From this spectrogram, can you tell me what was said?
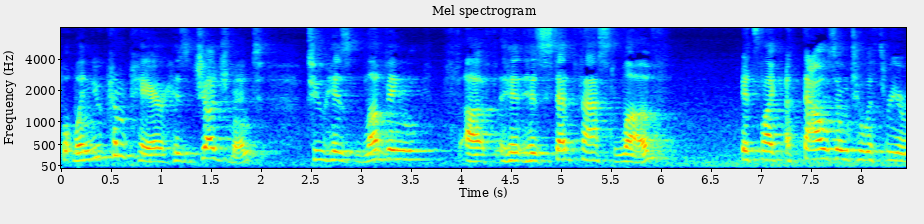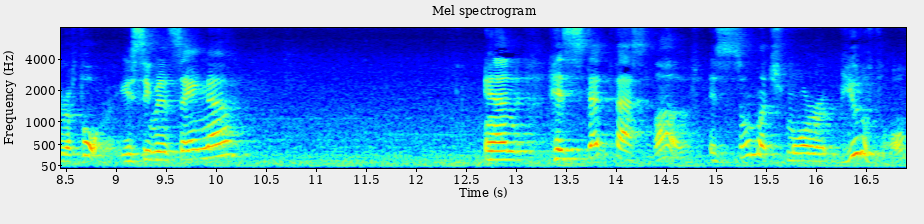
but when you compare his judgment to his loving, uh, his, his steadfast love, it's like a thousand to a three or a four. You see what it's saying now? And his steadfast love is so much more beautiful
